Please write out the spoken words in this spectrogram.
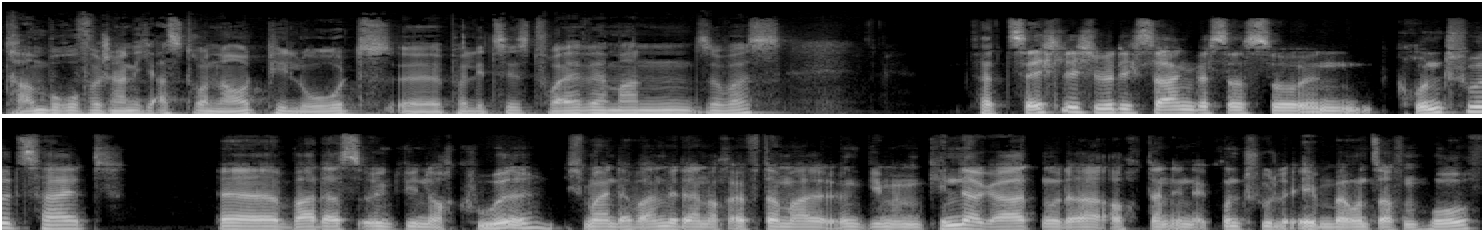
Traumberuf wahrscheinlich Astronaut, Pilot, äh, Polizist, Feuerwehrmann, sowas. Tatsächlich würde ich sagen, dass das so in Grundschulzeit äh, war das irgendwie noch cool. Ich meine, da waren wir dann auch öfter mal irgendwie im Kindergarten oder auch dann in der Grundschule eben bei uns auf dem Hof.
